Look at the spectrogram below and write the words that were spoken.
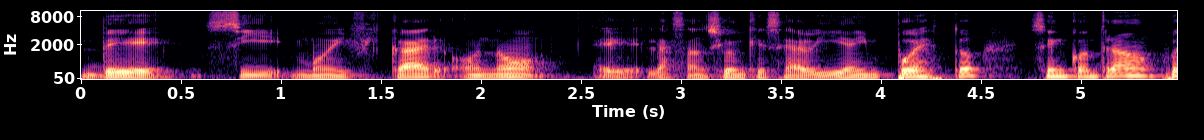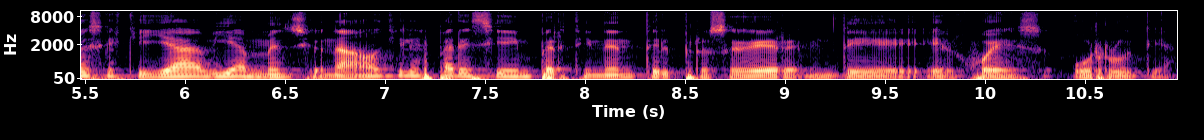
de si modificar o no eh, la sanción que se había impuesto, se encontraban jueces que ya habían mencionado que les parecía impertinente el proceder del juez Urrutia.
